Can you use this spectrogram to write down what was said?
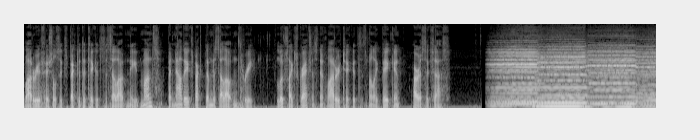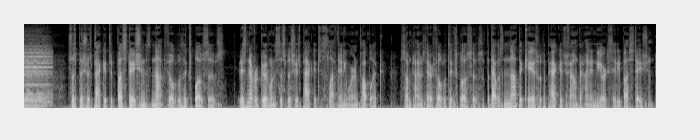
lottery officials expected the tickets to sell out in eight months, but now they expect them to sell out in three. It looks like scratch and sniff lottery tickets that smell like bacon are a success. Suspicious package at bus station is not filled with explosives. It is never good when a suspicious package is left anywhere in public. Sometimes they are filled with explosives, but that was not the case with a package found behind a New York City bus station.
